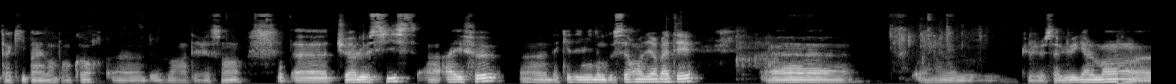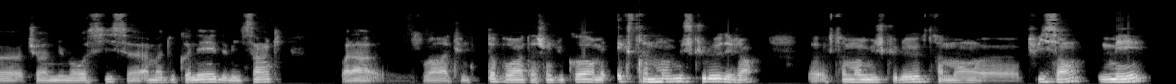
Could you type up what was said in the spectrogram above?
t'as qui par exemple encore euh, de voir intéressant? Euh, Tu as le 6 à AFE, d'académie donc de Serran Diabaté, que je salue également. tu as le numéro 6 Amadou Kone 2005. Voilà, joueur avec une top orientation du corps, mais extrêmement musculeux déjà, extrêmement musculeux, extrêmement puissant, mais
